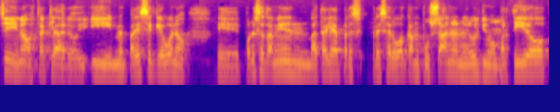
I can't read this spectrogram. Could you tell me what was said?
Sí, no, está claro. Y, y me parece que, bueno, eh, por eso también Bataglia pres preservó a Campuzano en el último mm, partido,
